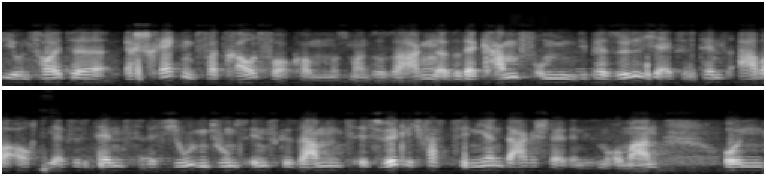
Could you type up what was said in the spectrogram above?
die uns heute erschreckend vertraut vorkommen, muss man so sagen. Also der Kampf um die persönliche Existenz, aber auch die Existenz des Judentums insgesamt ist wirklich faszinierend dargestellt in diesem Roman. Und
